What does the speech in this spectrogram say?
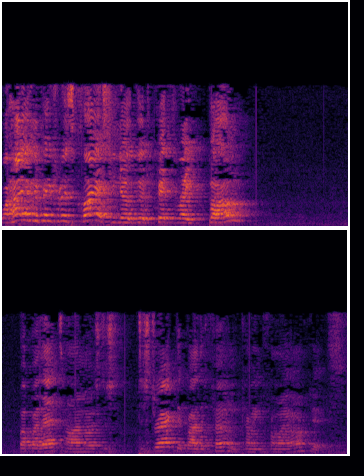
Well, how are you going to pay for this class, you no good fifth rate bum? But by that time, I was dis- distracted by the phone coming from my armpits.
